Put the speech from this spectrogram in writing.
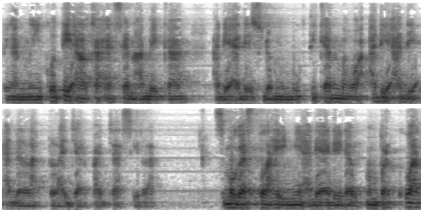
Dengan mengikuti LKSN ABK, adik-adik sudah membuktikan bahwa adik-adik adalah pelajar Pancasila. Semoga setelah ini adik-adik dapat memperkuat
